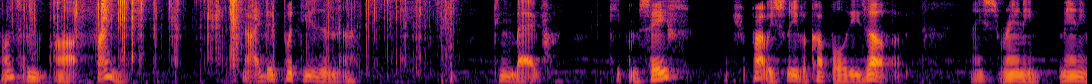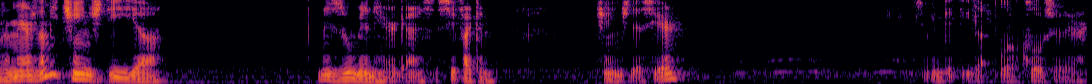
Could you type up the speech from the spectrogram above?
Found some uh, Now, I did put these in the tune bag. Keep them safe. I should probably sleeve a couple of these up. Nice Randy, Manny Ramirez. Let me change the... Uh, let me zoom in here, guys. Let's see if I can change this here. See if we can get these up a little closer there.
